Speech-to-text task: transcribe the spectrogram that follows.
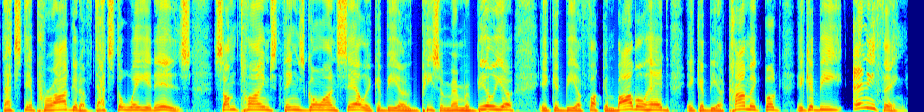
that's their prerogative. That's the way it is. Sometimes things go on sale. It could be a piece of memorabilia, it could be a fucking bobblehead, it could be a comic book, it could be anything.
